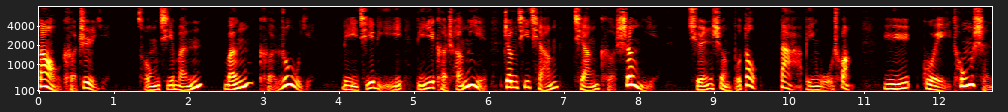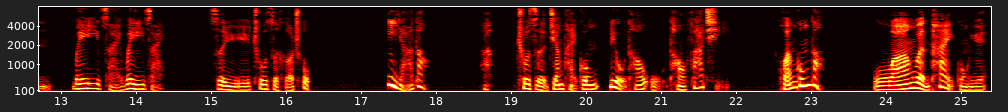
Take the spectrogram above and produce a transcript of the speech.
道可治也；从其门，门可入也；立其礼，礼可成也；争其强，强可胜也。全胜不斗，大兵无创，与鬼通神，危哉危哉！此语出自何处？”易牙道：“啊，出自姜太公六韬五韬发起。”桓公道。武王问太公曰：“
